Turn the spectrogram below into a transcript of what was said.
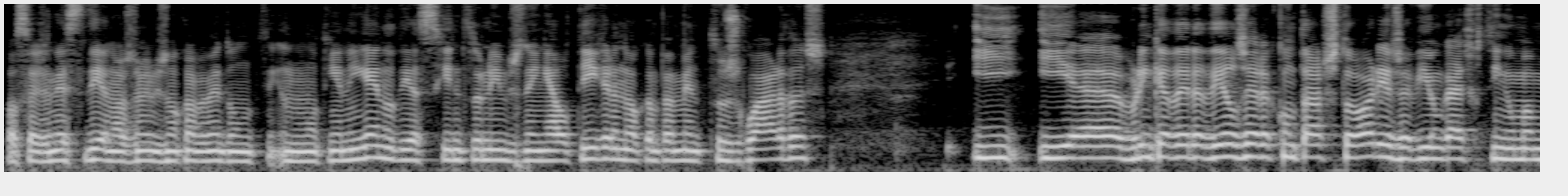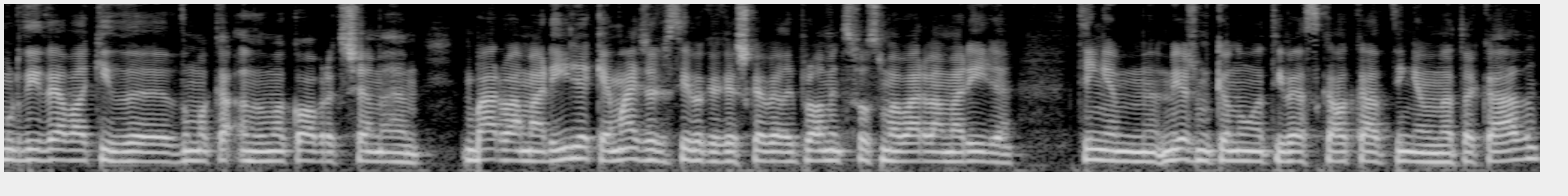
ou seja, nesse dia nós dormimos no acampamento onde não tinha ninguém, no dia seguinte dormimos em El Tigre, no acampamento dos guardas, e, e a brincadeira deles era contar histórias. Havia um gajo que tinha uma mordidela aqui de, de, uma, de uma cobra que se chama barba amarilha, que é mais agressiva que a cascavel, e provavelmente se fosse uma barba amarilha, tinha-me, mesmo que eu não a tivesse calcado, tinha-me atacado.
